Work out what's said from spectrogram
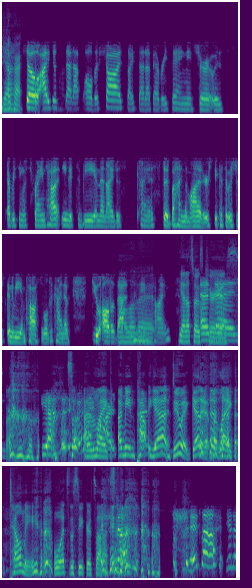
yeah okay so i just set up all the shots i set up everything made sure it was everything was framed how it needed to be and then i just kind of stood behind the monitors because it was just going to be impossible to kind of do all of that at the same it. time. Yeah, that's what I was and curious. Then, yeah. so I'm like, hard. I mean, pow- yeah, do it, get it, but like, tell me what's the secret sauce? No it's a you know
